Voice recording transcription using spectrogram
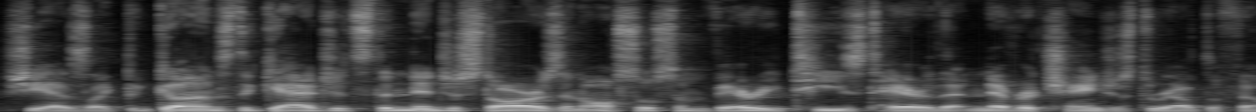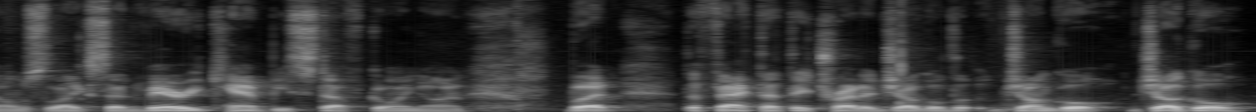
She has like the guns, the gadgets, the ninja stars, and also some very teased hair that never changes throughout the film. So, like I said, very campy stuff going on. But the fact that they try to juggle the jungle juggle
